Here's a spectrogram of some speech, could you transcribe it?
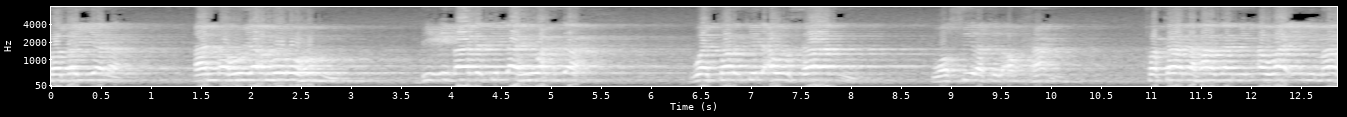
فبين أنه يأمرهم بعبادة الله وحده وترك الأوثان وصلة الأرحام. فكان هذا من أوائل ما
